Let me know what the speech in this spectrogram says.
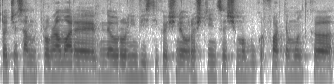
tot ce înseamnă programare neurolingvistică și neuroștiință și mă bucur foarte mult că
